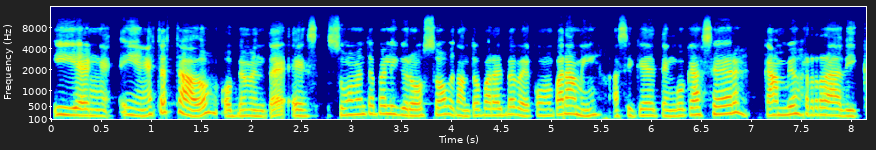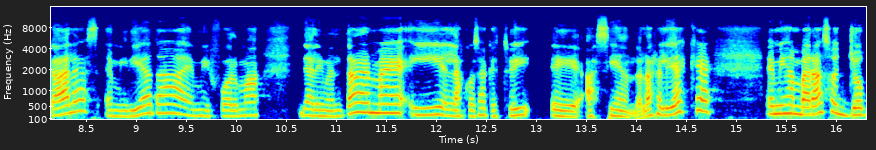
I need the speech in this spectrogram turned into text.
Y en, y en, este estado, obviamente, es sumamente peligroso tanto para el bebé como para mí, así que tengo que hacer cambios radicales en mi dieta, en mi forma de alimentarme y en las cosas que estoy eh, haciendo. La realidad es que en mis embarazos yo,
